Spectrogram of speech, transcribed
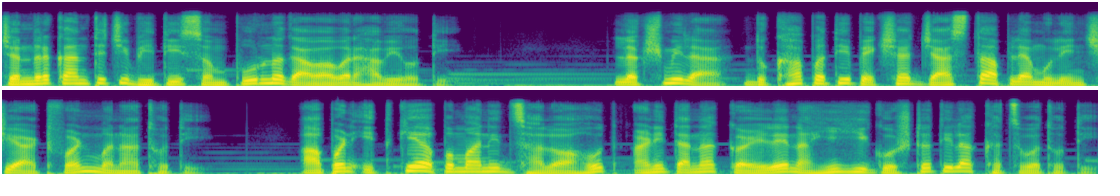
चंद्रकांतची भीती संपूर्ण गावावर हवी होती. लक्ष्मीला दुखापतीपेक्षा जास्त आपल्या मुलींची आठवण मनात होती. आपण इतके अपमानित झालो आहोत आणि त्यांना कळले नाही ही गोष्ट तिला खचवत होती.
